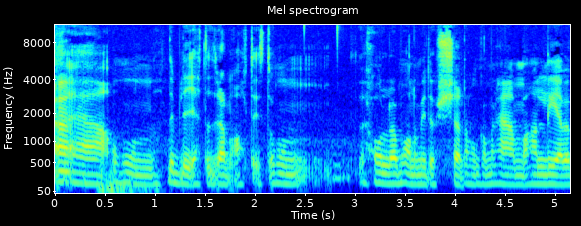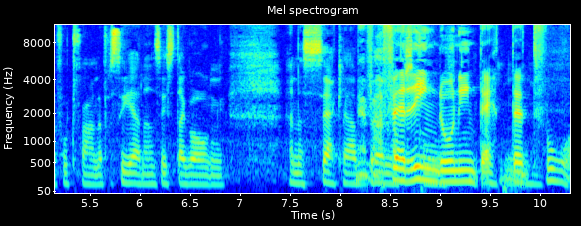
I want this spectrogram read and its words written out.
Ja. Eh, och hon, det blir jättedramatiskt och hon håller om honom i duschen när hon kommer hem och han lever fortfarande, får se henne en sista gång. Hennes jäkla Men varför ringde hon inte 112?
